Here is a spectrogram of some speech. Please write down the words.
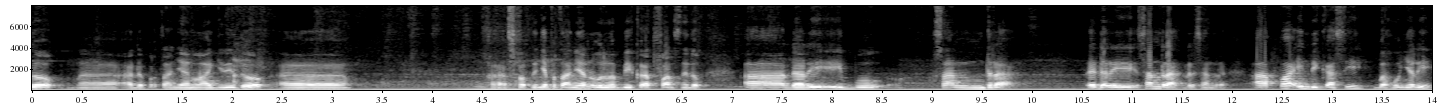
dok, nah ada pertanyaan lagi nih dok. Uh, sepertinya pertanyaan lebih ke advance nih dok. Uh, dari Ibu Sandra, eh dari Sandra, dari Sandra. Apa indikasi bahu nyeri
